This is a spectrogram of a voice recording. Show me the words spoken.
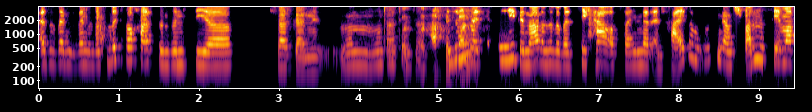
also wenn, wenn du das Mittwoch hast, dann sind wir, ich weiß gar nicht, Montag, Dienstag. Dann sind wir bei C, genau, dann sind wir bei C Chaos verhindert Entfaltung. Das ist ein ganz spannendes Thema.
